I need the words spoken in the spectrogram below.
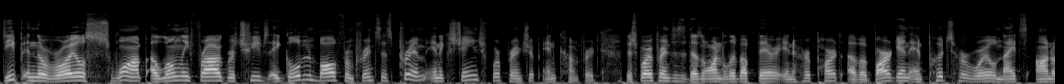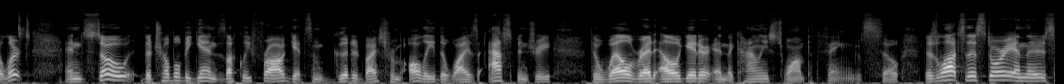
Deep in the royal swamp, a lonely frog retrieves a golden ball from Princess Prim in exchange for friendship and comfort. The spoiled princess doesn't want to live up there in her part of a bargain and puts her royal knights on alert. And so the trouble begins. Luckily, Frog gets some good advice from Ollie, the wise aspen tree, the well-read alligator, and the kindly swamp things. So there's a lot to this story, and there's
